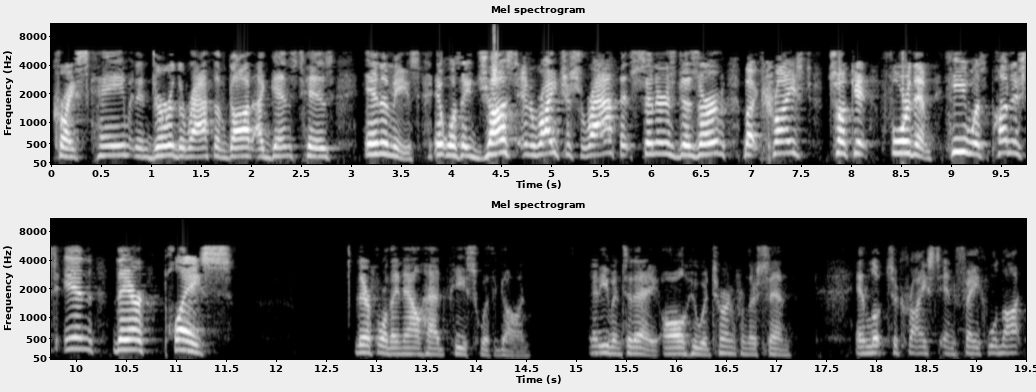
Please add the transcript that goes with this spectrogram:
Christ came and endured the wrath of God against his enemies. It was a just and righteous wrath that sinners deserved, but Christ took it for them. He was punished in their place. Therefore, they now had peace with God. And even today, all who would turn from their sin and look to Christ in faith will not,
